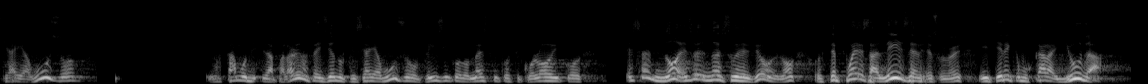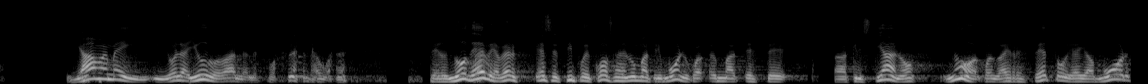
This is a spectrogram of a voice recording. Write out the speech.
si hay abuso, no estamos, la palabra no está diciendo que si hay abuso físico, doméstico, psicológico, esa no, esa no es sujeción, ¿no? Usted puede salirse de eso y tiene que buscar ayuda. Llámame y, yo le ayudo a darle a la esposa. Pero no debe haber ese tipo de cosas en un matrimonio este, cristiano. No, cuando hay respeto y hay amor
